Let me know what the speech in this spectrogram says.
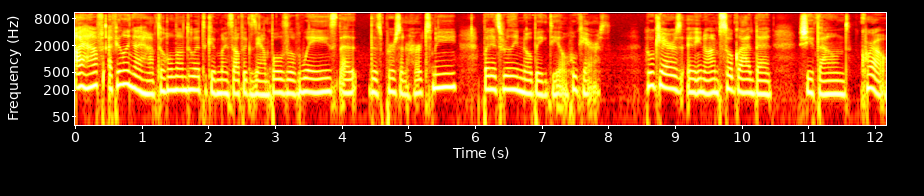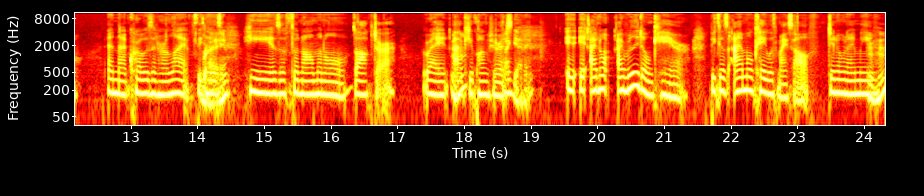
I have I feel like I have to hold on to it to give myself examples of ways that this person hurts me, but it's really no big deal. Who cares? Who cares? Uh, you know, I'm so glad that she found Crow and that Crow is in her life because right. he is a phenomenal doctor, right? Mm-hmm. Acupuncturist. I get it. It, it. I don't I really don't care because I'm okay with myself. Do you know what I mean? Mm-hmm.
